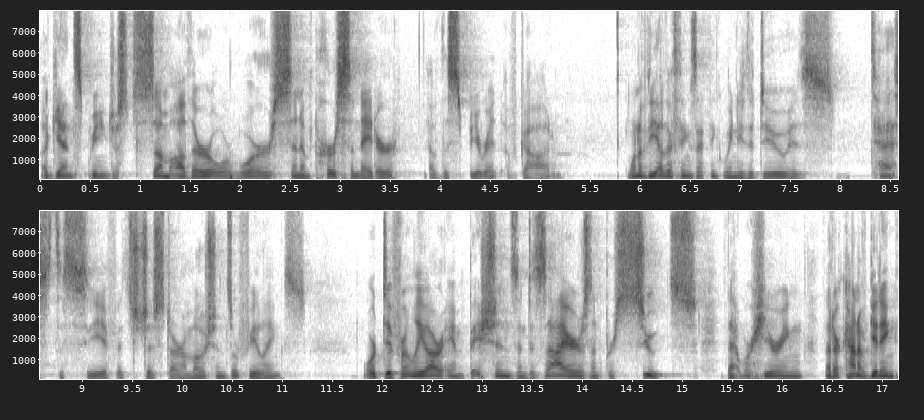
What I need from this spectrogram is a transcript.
against being just some other or worse, an impersonator of the Spirit of God, one of the other things I think we need to do is test to see if it's just our emotions or feelings, or differently, our ambitions and desires and pursuits that we're hearing that are kind of getting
